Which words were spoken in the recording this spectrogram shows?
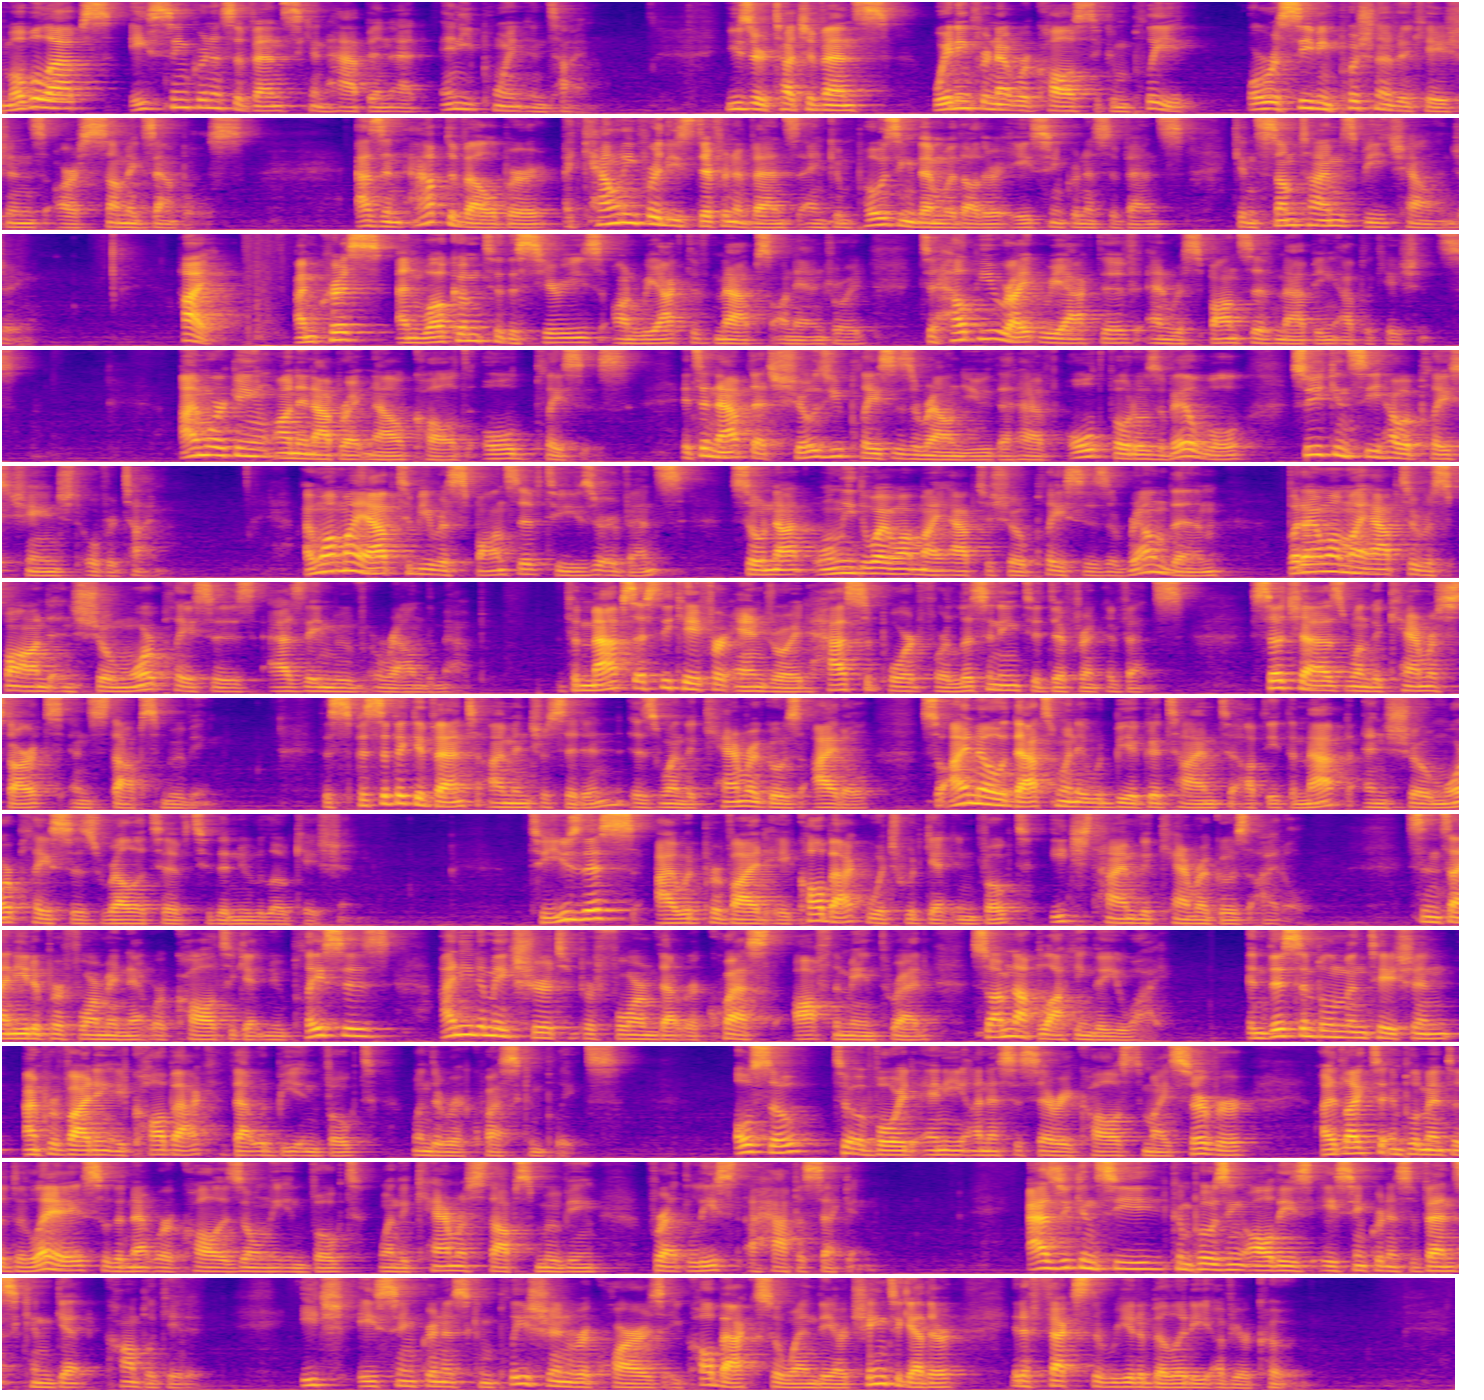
In mobile apps, asynchronous events can happen at any point in time. User touch events, waiting for network calls to complete, or receiving push notifications are some examples. As an app developer, accounting for these different events and composing them with other asynchronous events can sometimes be challenging. Hi, I'm Chris, and welcome to the series on reactive maps on Android to help you write reactive and responsive mapping applications. I'm working on an app right now called Old Places. It's an app that shows you places around you that have old photos available so you can see how a place changed over time. I want my app to be responsive to user events, so not only do I want my app to show places around them, but I want my app to respond and show more places as they move around the map. The Maps SDK for Android has support for listening to different events, such as when the camera starts and stops moving. The specific event I'm interested in is when the camera goes idle, so I know that's when it would be a good time to update the map and show more places relative to the new location. To use this, I would provide a callback which would get invoked each time the camera goes idle. Since I need to perform a network call to get new places, I need to make sure to perform that request off the main thread so I'm not blocking the UI. In this implementation, I'm providing a callback that would be invoked when the request completes. Also, to avoid any unnecessary calls to my server, I'd like to implement a delay so the network call is only invoked when the camera stops moving for at least a half a second. As you can see, composing all these asynchronous events can get complicated. Each asynchronous completion requires a callback, so when they are chained together, it affects the readability of your code.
